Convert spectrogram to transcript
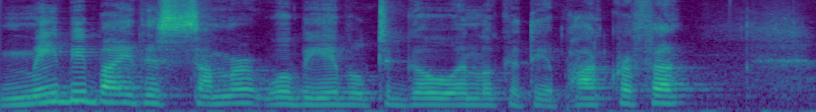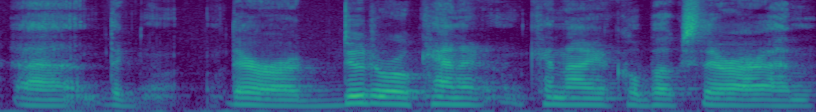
Maybe by this summer we'll be able to go and look at the Apocrypha. Uh, the, there are deuterocanonical books. There are, um,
